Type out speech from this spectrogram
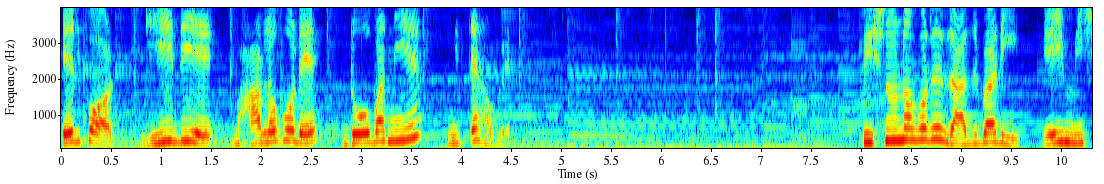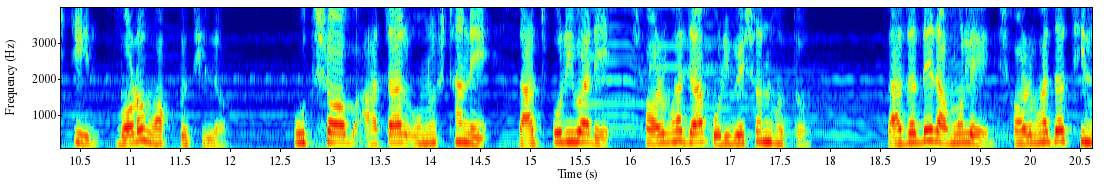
এরপর ঘি দিয়ে ভালো করে ডো বানিয়ে নিতে হবে। কৃষ্ণনগরের রাজবাড়ি এই মিষ্টির বড় ভক্ত ছিল। উৎসব, আচার, অনুষ্ঠানে রাজপরিবারে সরভাজা পরিবেশন হতো। রাজাদের আমলে সরভাজা ছিল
